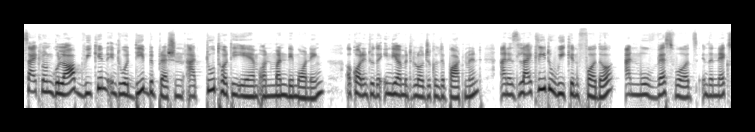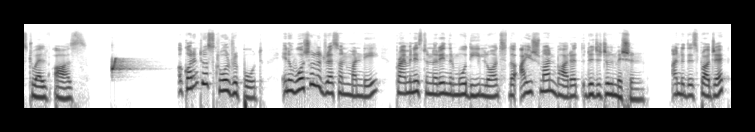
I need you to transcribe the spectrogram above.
Cyclone Gulab weakened into a deep depression at 2:30 a.m. on Monday morning, according to the India Meteorological Department, and is likely to weaken further and move westwards in the next 12 hours. According to a scroll report, in a virtual address on Monday, Prime Minister Narendra Modi launched the Ayushman Bharat Digital Mission. Under this project,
